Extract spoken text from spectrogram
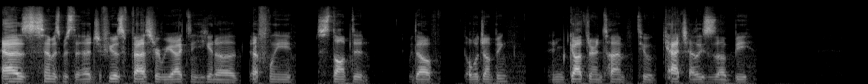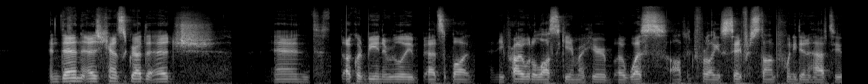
as Samus missed the edge. If he was faster reacting, he could uh, definitely stomped it without double jumping. and got there in time to catch at least his up B. And then edge cancel grabbed the edge, and Duck would be in a really bad spot, and he probably would have lost the game right here. But Wes opted for like a safer stomp when he didn't have to.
